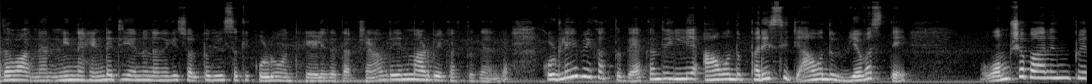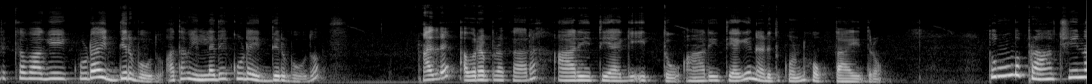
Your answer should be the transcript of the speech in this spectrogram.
ಅಥವಾ ನನ್ನ ನಿನ್ನ ಹೆಂಡತಿಯನ್ನು ನನಗೆ ಸ್ವಲ್ಪ ದಿವಸಕ್ಕೆ ಕೊಡು ಅಂತ ಹೇಳಿದ ತಕ್ಷಣ ಅವ್ರು ಏನು ಮಾಡಬೇಕಾಗ್ತದೆ ಅಂದರೆ ಕೊಡಲೇಬೇಕಾಗ್ತದೆ. ಯಾಕಂದರೆ ಇಲ್ಲಿ ಆ ಒಂದು ಪರಿಸ್ಥಿತಿ, ಆ ಒಂದು ವ್ಯವಸ್ಥೆ ವಂಶ ಪಾರಂಪರಿಕವಾಗಿ ಕೂಡ ಇದ್ದಿರ್ಬೋದು ಅಥವಾ ಇಲ್ಲದೆ ಕೂಡ ಇದ್ದಿರ್ಬೋದು. ಆದರೆ ಅವರ ಪ್ರಕಾರ ಆ ರೀತಿಯಾಗಿ ಇತ್ತು, ಆ ರೀತಿಯಾಗಿ ನಡೆದುಕೊಂಡು ಹೋಗ್ತಾ ಇದ್ದರು ತುಂಬ ಪ್ರಾಚೀನ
